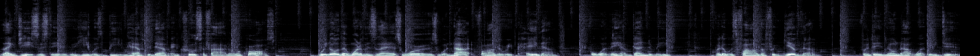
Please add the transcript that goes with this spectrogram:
like Jesus did when he was beaten half to death and crucified on a cross. We know that one of his last words were not, Father, repay them for what they have done to me, but it was, Father, forgive them, for they know not what they do.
